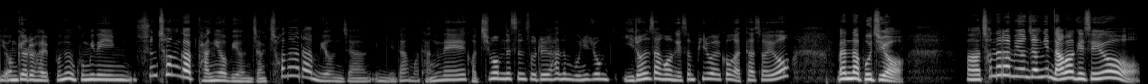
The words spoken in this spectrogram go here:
연결을 할 분은 국민의힘 순천갑 당협위원장 천하람 위원장입니다. 뭐 당내에 거침없는 쓴소리를 하는 분이 좀 이런 상황에선 필요할 것 같아서요. 만나보지요. 아, 천하람 위원장님 나와 계세요.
